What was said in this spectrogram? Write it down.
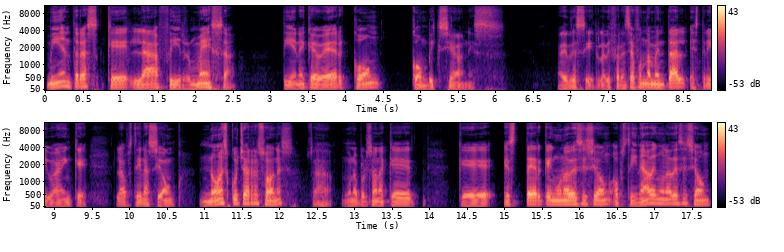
mientras que la firmeza tiene que ver con convicciones. Es decir, la diferencia fundamental estriba en que la obstinación no escucha razones, o sea, una persona que, que es terca en una decisión, obstinada en una decisión,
